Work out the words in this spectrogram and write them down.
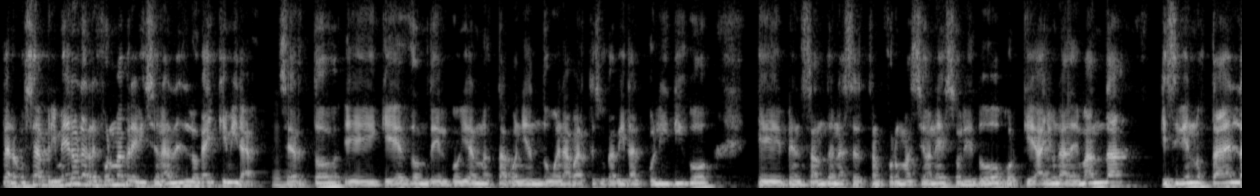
Claro, o sea, primero la reforma previsional es lo que hay que mirar, ¿cierto? Eh, que es donde el gobierno está poniendo buena parte de su capital político eh, pensando en hacer transformaciones, sobre todo porque hay una demanda que si bien no está en,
